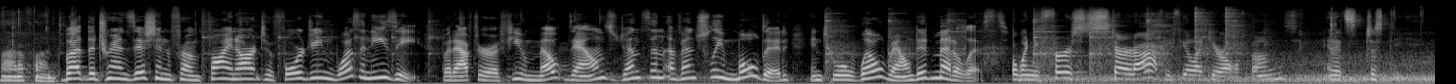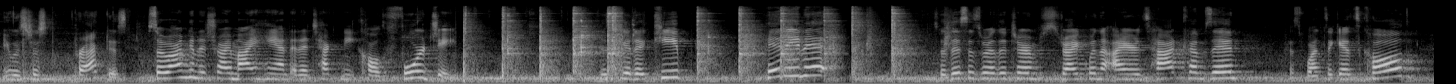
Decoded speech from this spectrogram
A lot of fun. But the transition from fine art to forging wasn't easy. But after a few meltdowns, Jensen eventually molded into a well rounded medalist. When you first start off, you feel like you're all thumbs, and it's just, it was just practice. So I'm going to try my hand at a technique called forging. Just going to keep hitting it. So this is where the term strike when the iron's hot comes in, because once it gets cold, you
